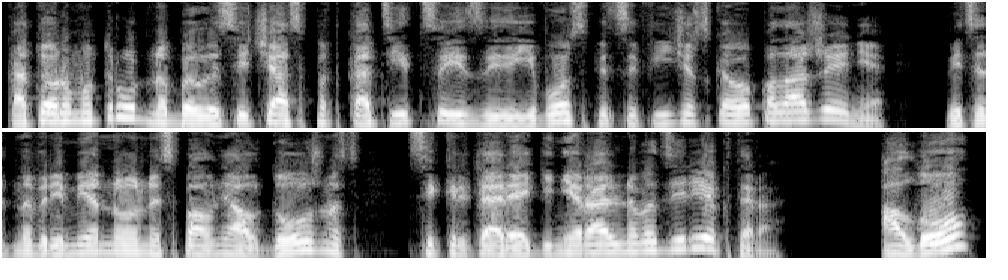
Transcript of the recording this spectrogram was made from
которому трудно было сейчас подкатиться из-за его специфического положения, ведь одновременно он исполнял должность секретаря генерального директора. «Алло?»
